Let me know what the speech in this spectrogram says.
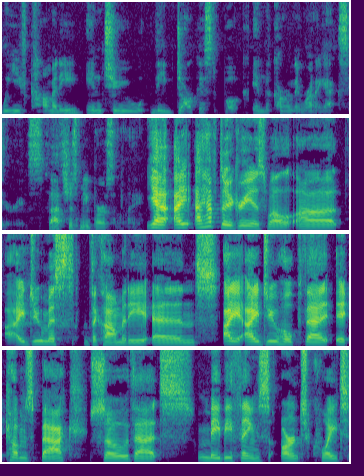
weave comedy into the darkest book in the currently running X series. That's just me personally. Yeah, I, I have to agree as well. Uh, I do miss the comedy, and I I do hope that it comes back so that maybe things aren't quite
